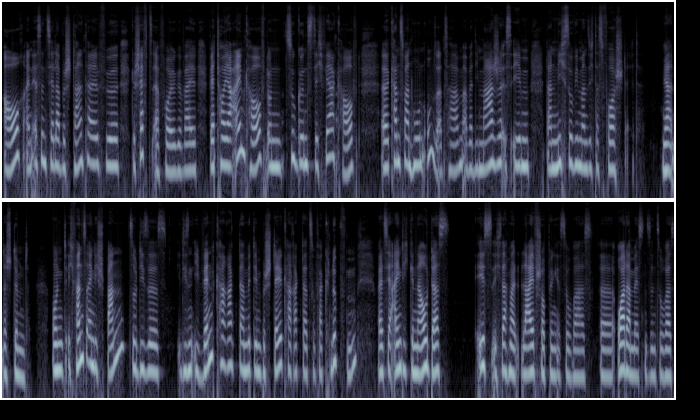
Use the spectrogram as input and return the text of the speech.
auch ein essentieller Bestandteil für Geschäftserfolge, weil wer teuer einkauft und zu günstig verkauft, äh, kann zwar einen hohen Umsatz haben, aber die Marge ist eben dann nicht so, wie man sich das vorstellt. Ja, das stimmt. Und ich fand es eigentlich spannend, so dieses diesen Event-Charakter mit dem Bestellcharakter zu verknüpfen, weil es ja eigentlich genau das ist. Ich sag mal, Live-Shopping ist sowas, äh, Ordermessen sind sowas.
